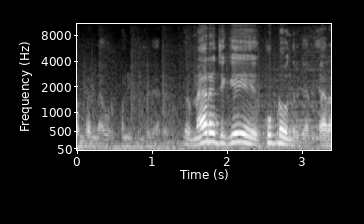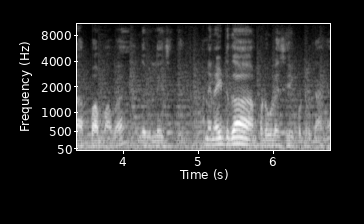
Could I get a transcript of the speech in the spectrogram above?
கம்பெனியில் ஒர்க் பண்ணிட்டு இருக்காரு. இவர் மேரேஜுக்கு கூப்பிட வந்திருக்காரு. யார்? அப்பா அம்மாவை இந்த வில்லேஜுக்கு அன்னைக்கு நைட்டு தான் படுகொலை செய்யப்பட்டிருக்காங்க.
